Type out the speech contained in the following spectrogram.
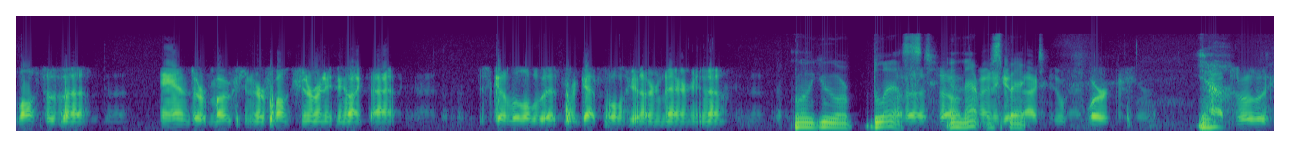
loss of uh, hands or motion or function or anything like that. Just get a little bit forgetful here and there, you know. Well, you are But, uh, blessed so in that trying to get back respect. to work. Yeah. Absolutely.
